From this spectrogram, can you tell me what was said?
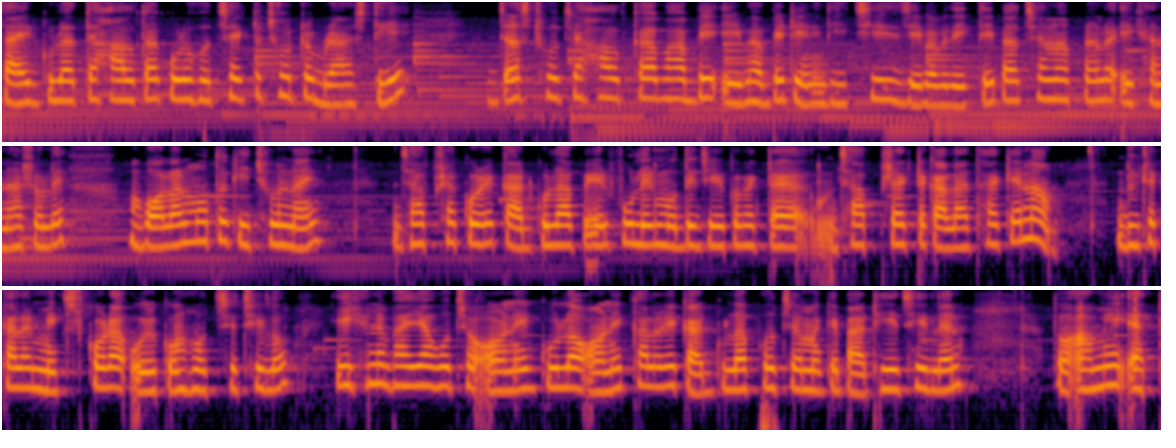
সাইডগুলোতে হালকা করে হচ্ছে একটা ছোট ব্রাশ দিয়ে জাস্ট হচ্ছে হালকাভাবে এইভাবে টেনে দিচ্ছি। যেভাবে দেখতেই পাচ্ছেন আপনারা, এখানে আসলে বলার মতো কিছু নাই। ঝাপসা করে কাঠগোলাপের ফুলের মধ্যে যেরকম একটা ঝাপসা একটা কালার থাকে না দুইটা কালার মিক্সড করা ওইরকম হচ্ছে ছিল। এইখানে ভাইয়া হচ্ছে অনেকগুলো, অনেক কালারের কাঠগোলাপ হচ্ছে আমাকে পাঠিয়েছিলেন। তো আমি এত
